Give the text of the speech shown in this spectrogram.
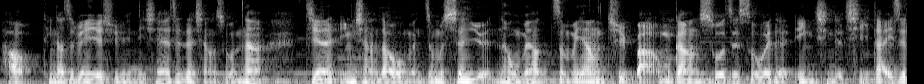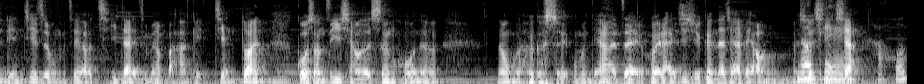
好，听到这边，也许你现在正在想说，那既然影响到我们这么深远，那我们要怎么样去把我们刚刚说这所谓的隐形的期待，一直连接着我们这条期待，怎么样把它给剪断，过上自己想要的生活呢？那我们喝个水，我们等下再回来继续跟大家聊。我们休息一下。好。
